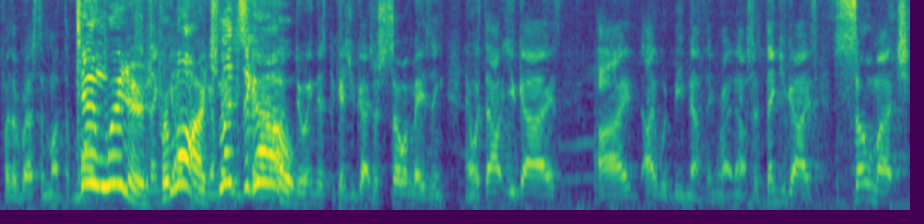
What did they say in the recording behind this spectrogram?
for the rest of the month of March. 10 winners thank for March. amazing Let's go. I'm doing this because you guys are so amazing. And without you guys, I, I would be nothing right now. So thank you guys so much.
